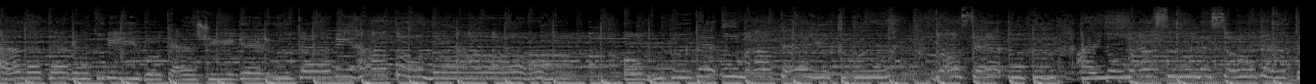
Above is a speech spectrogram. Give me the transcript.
あなたが首をかしげるたびハートの音符で埋まってゆくロセルフ愛の忘れそうだった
